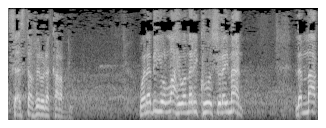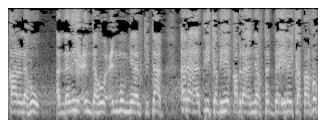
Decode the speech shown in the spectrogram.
سأستغفر لك ربي. ونبي الله وملكه سليمان لما قال له الذي عنده علم من الكتاب. أنا أتيك به قبل أن يرتد إليك طرفك.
